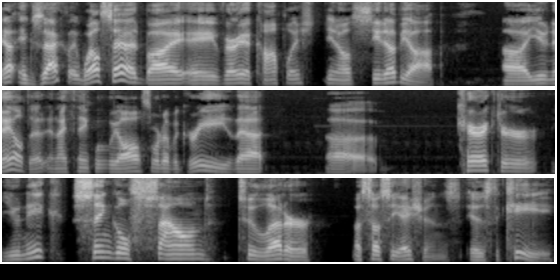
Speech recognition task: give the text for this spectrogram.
yeah, exactly. Well said by a very accomplished, you know, CW op. Uh, you nailed it, and I think we all sort of agree that uh, character unique single sound to letter associations is the key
